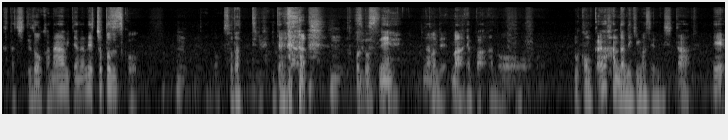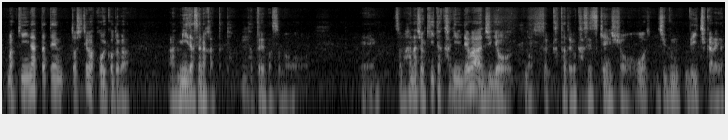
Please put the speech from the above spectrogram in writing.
形ってどうかな、みたいなので、ちょっとずつこう、うん、育ってるみたいな、うん、ところですね。なので、まあ、やっぱ、あのまあ、今回は判断できませんでした。で、まあ、気になった点としては、こういうことが見出せなかったと。例えば、その、えー、その話を聞いた限りでは、事業の、例えば仮説検証を自分で一からやっ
